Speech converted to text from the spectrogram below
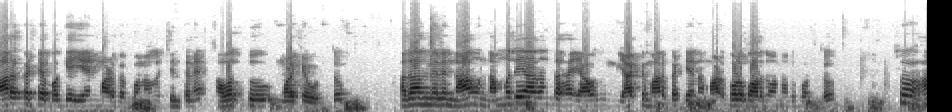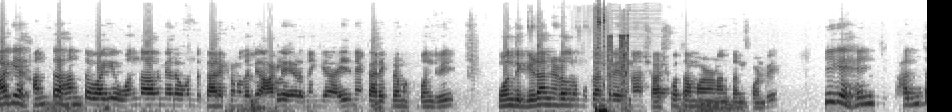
ಮಾರುಕಟ್ಟೆ ಬಗ್ಗೆ ಏನ್ ಮಾಡ್ಬೇಕು ಅನ್ನೋದು ಚಿಂತನೆ ಅವತ್ತು ಮೊಳಕೆ ಹುಟ್ಟಿತು. ಅದಾದ್ಮೇಲೆ ನಾವು ನಮ್ಮದೇ ಆದಂತಹ ಯಾವ್ದು, ಯಾಕೆ ಮಾರುಕಟ್ಟೆಯನ್ನ ಮಾಡ್ಕೊಳ್ಬಾರ್ದು ಅನ್ನೋದು ಬಂತು. ಸೊ ಹಾಗೆ ಹಂತ ಹಂತವಾಗಿ ಒಂದಾದ್ಮೇಲೆ ಒಂದು ಕಾರ್ಯಕ್ರಮದಲ್ಲಿ ಆಗ್ಲೇ ಹೇಳ್ದಂಗೆ ಐದನೇ ಕಾರ್ಯಕ್ರಮಕ್ಕೆ ಬಂದ್ವಿ. ಒಂದು ಗಿಡ ನೆಡೋದ್ರ ಮುಖಾಂತರ ಇದನ್ನ ಶಾಶ್ವತ ಮಾಡೋಣ ಅಂತ ಅನ್ಕೊಂಡ್ವಿ. ಹೀಗೆ ಹೆಂಚ್, ಹಂತ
